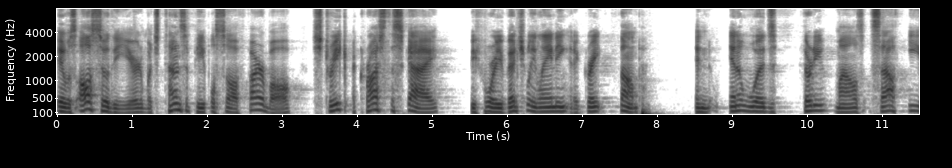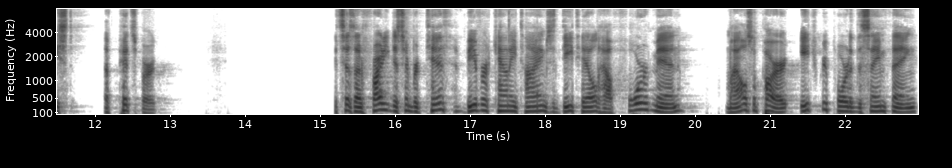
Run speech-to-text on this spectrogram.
It was also the year in which tons of people saw a fireball streak across the sky before eventually landing in a great thump in, in a woods 30 miles southeast of Pittsburgh. It says on Friday, December 10th, Beaver County Times detailed how four men, miles apart, each reported the same thing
